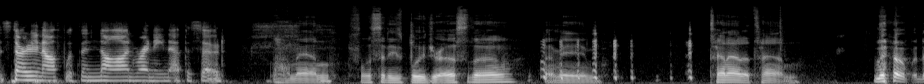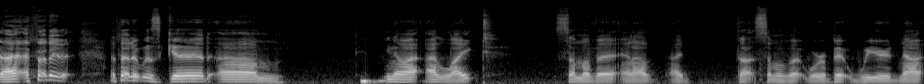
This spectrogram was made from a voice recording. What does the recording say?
starting off with a non-running episode? Oh man, Felicity's blue dress though. I mean, ten out of ten. No, but I, I thought it. I thought it was good. Um, you know, I, I liked some of it, and I I thought some of it were a bit weird. Not,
